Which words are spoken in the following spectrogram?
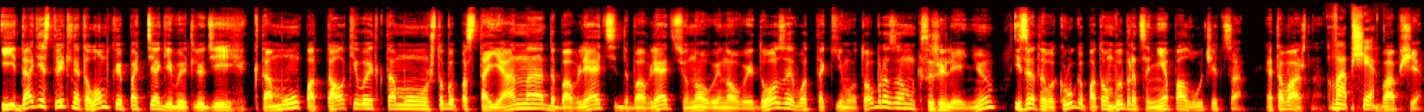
И да, действительно, эта ломка подтягивает людей к тому, подталкивает к тому, чтобы постоянно добавлять, добавлять все новые и новые дозы. Вот таким вот образом, к сожалению, из этого круга потом выбраться не получится. Это важно. Вообще. Вообще.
